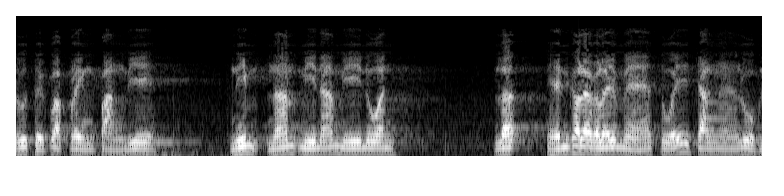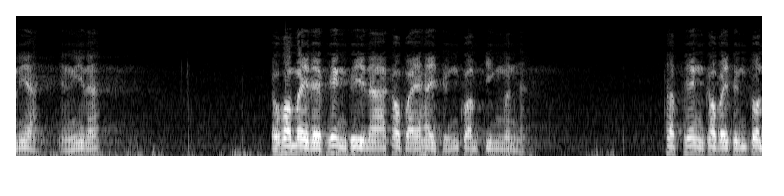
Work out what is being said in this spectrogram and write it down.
รู้สึกว่าเปล่งปังดี นิ่มน้ำมีน้ำมีนวล ละเห็นเขาแล้วก็เลยแหมสวยจังรูปเนี่ย อย่างนี้นะเพราะไม่ได้เพ่งพิจารณาเข้าไปให้ถึงความจริงมันนะถ้าเพ่งเข้าไปถึงต้น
